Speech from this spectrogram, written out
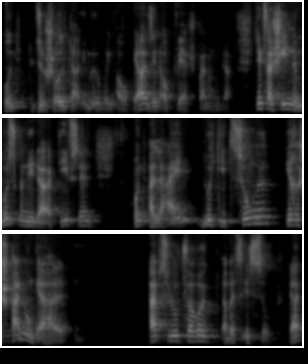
und zur Schulter im Übrigen auch. Ja, sind auch Querspannungen da. Sind verschiedene Muskeln, die da aktiv sind und allein durch die Zunge ihre Spannung erhalten. Absolut verrückt, aber es ist so. Ja,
